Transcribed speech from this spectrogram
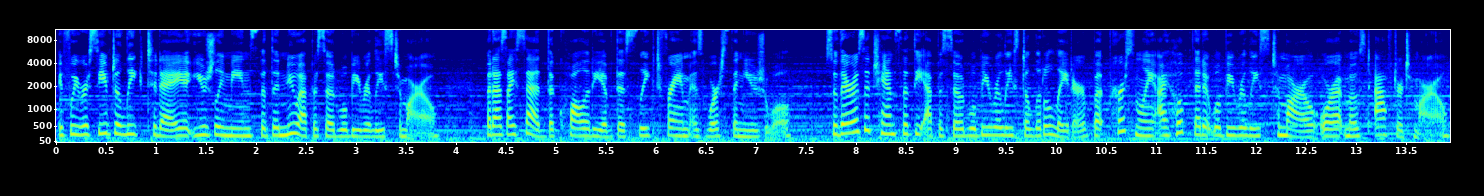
If we received a leak today, it usually means that the new episode will be released tomorrow. But as I said, the quality of this leaked frame is worse than usual. So there is a chance that the episode will be released a little later, but personally, I hope that it will be released tomorrow or at most after tomorrow.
